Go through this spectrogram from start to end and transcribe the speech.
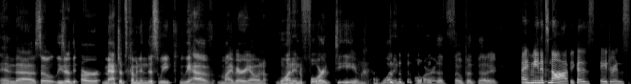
And uh, so these are the, our matchups coming in this week. We have my very own one in four team. One in four. That's so pathetic. I mean, it's not because Adrian's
